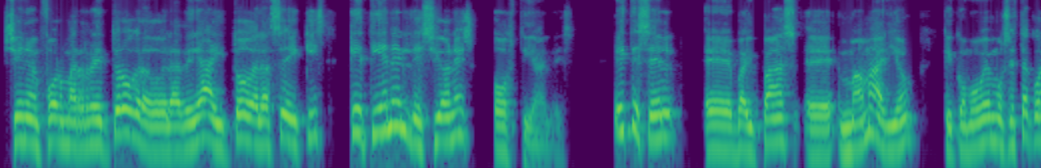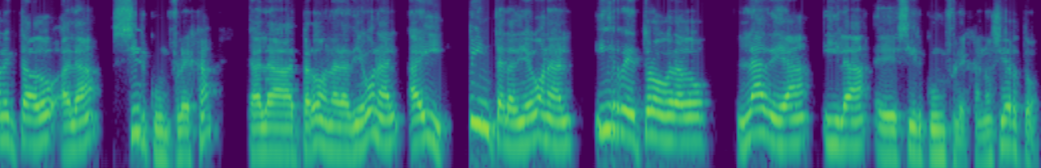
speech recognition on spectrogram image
llena en forma retrógrado de la DA y todas las X que tienen lesiones ostiales. Este es el eh, bypass eh, mamario que como vemos está conectado a la circunfleja, a la, perdón, a la diagonal, ahí pinta la diagonal y retrógrado la DA y la eh, circunfleja, ¿no es cierto?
